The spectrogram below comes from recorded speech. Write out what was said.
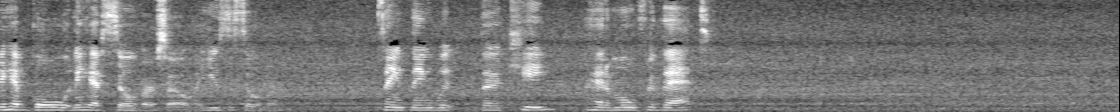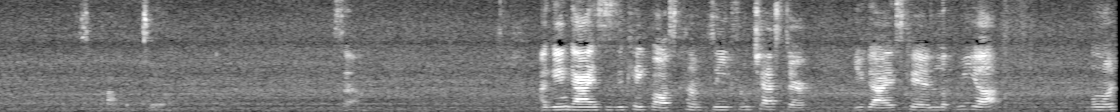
they have gold and they have silver, so I use the silver. Same thing with the key. I had a mold for that. Let's pop it too. So, again, guys, this is the Cake Boss you from Chester. You guys can look me up on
